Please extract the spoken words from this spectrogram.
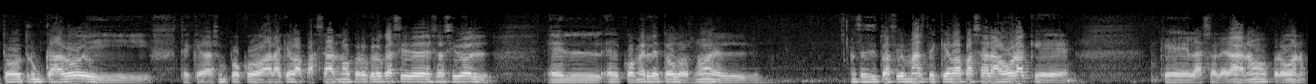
todo truncado y te quedas un poco, ahora qué va a pasar, ¿no? Pero creo que así ese ha sido el, el, comer de todos, ¿no? El, esa situación más de qué va a pasar ahora que, que la soledad, ¿no? Pero bueno,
